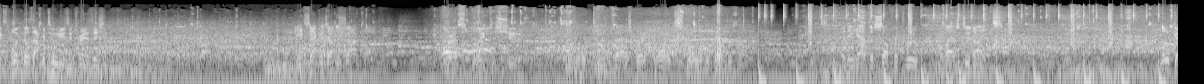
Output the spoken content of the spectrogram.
exploit those opportunities in transition. Eight seconds on the shot clock. Aggressively to shoot it. 14 fast break points for the Denver Nuggets. that he had to suffer through the last two nights. Luka.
